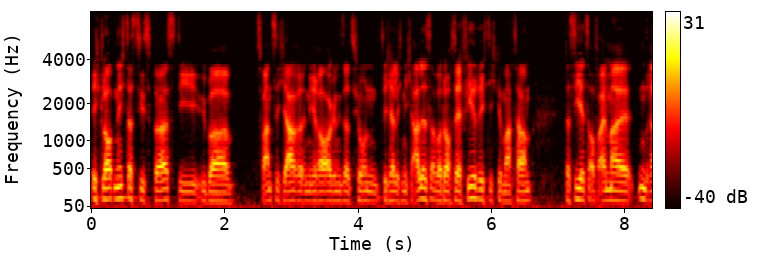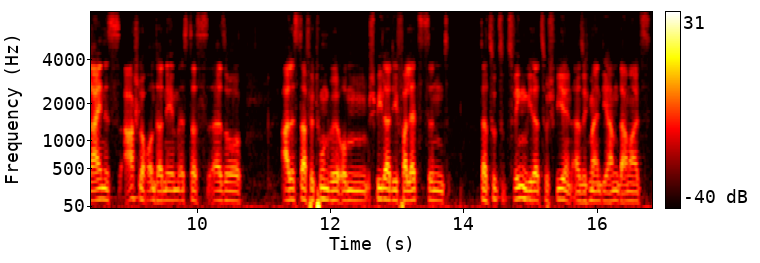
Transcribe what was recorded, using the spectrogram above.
ich glaube nicht, dass die Spurs, die über 20 Jahre in ihrer Organisation sicherlich nicht alles, aber doch sehr viel richtig gemacht haben, dass sie jetzt auf einmal ein reines Arschlochunternehmen ist, das also alles dafür tun will, um Spieler, die verletzt sind, dazu zu zwingen, wieder zu spielen. Also ich meine, die haben damals,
